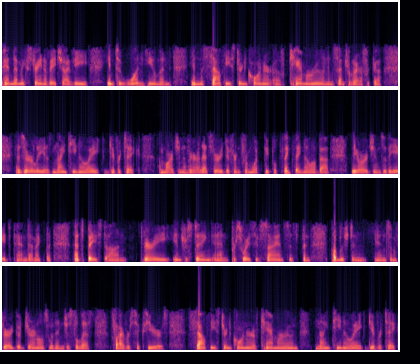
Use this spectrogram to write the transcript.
pandemic strain of HIV into one human in the southeastern corner of Cameroon in Central Africa as early as 1908, give or take a margin of error. That's very different from what people think they know about the origins of the AIDS pandemic, but that's based on very interesting and persuasive science that's been published in, in some very good journals within just the last five or six years. Southeastern corner of Cameroon, 1908, give or take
